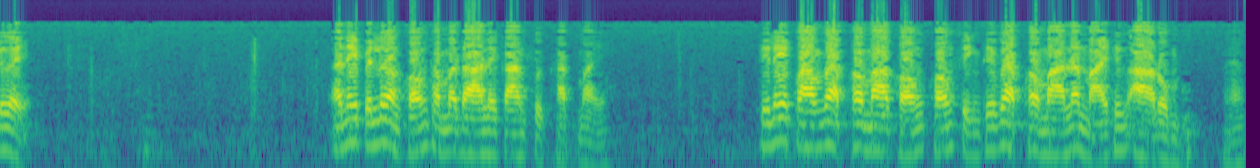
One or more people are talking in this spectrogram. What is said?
เรื่อยๆ อันนี้เป็นเรื่องของธรรมดาในการฝึกหัดใหม่ ทีนี้ความแวบเข้ามาของของสิ่งที่แวบเข้ามานั่นหมายถึงอารมณ์นะ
